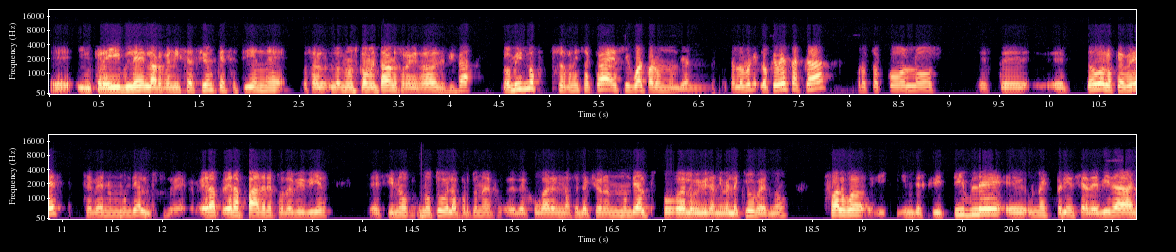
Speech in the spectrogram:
eh, increíble. La organización que se tiene, o sea, nos comentaban los organizadores de FIFA, lo mismo que se organiza acá es igual para un mundial. O sea, lo, que ves acá, protocolos, este, eh, todo lo que ves se ve en un mundial. Era, era padre poder vivir, eh, si no, no tuve la oportunidad de jugar en la selección en un mundial, pues poderlo vivir a nivel de clubes, ¿no? Fue algo indescriptible, una experiencia de vida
